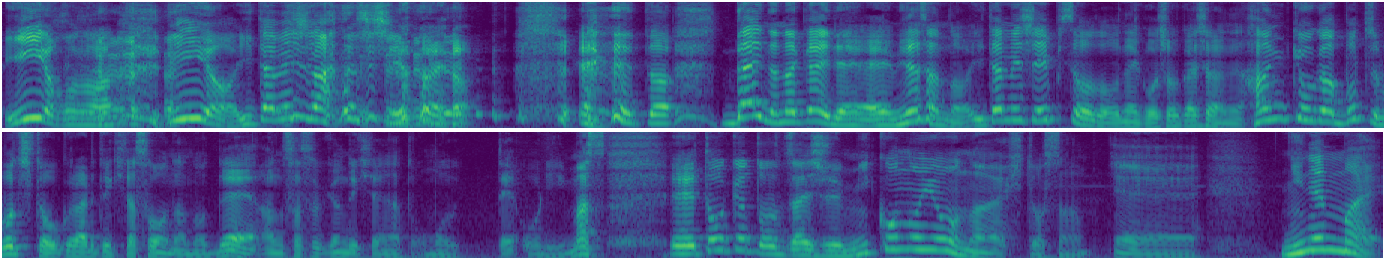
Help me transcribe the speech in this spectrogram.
いいよこのいいよ。炒めしの話しようよ。えっと第7回で、えー皆さんの炒めしエピソードをねご紹介したらね反響がぼちぼちと送られてきたそうなのであの早速読んでいきたいなと思っております、えー東京都在住巫女のような人さん、えー2年前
